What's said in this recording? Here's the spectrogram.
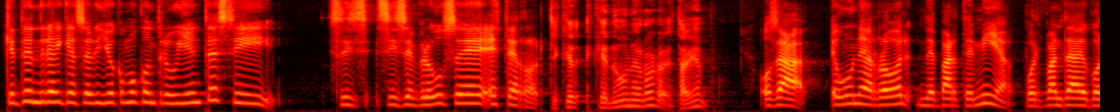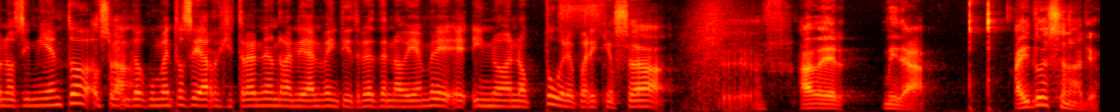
¿qué tendría que hacer yo como contribuyente si, si, si se produce este error? Es que, es que no es un error, está bien. O sea, es un error de parte mía, por falta de conocimiento, o sea, el documento se iba a registrar en realidad el 23 de noviembre eh, y no en octubre, por O ejemplo. sea, eh, a ver, mira, hay dos escenarios.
